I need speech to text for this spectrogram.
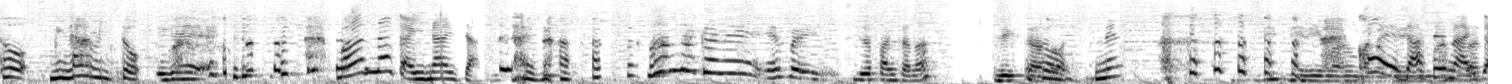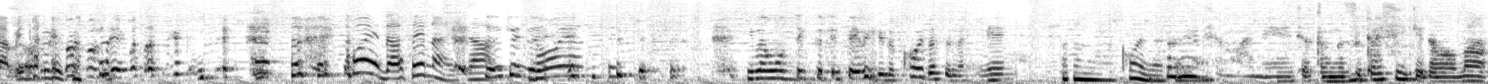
と南とね真ん中いないじゃんみたいな。真ん中ねやっぱり千田さんかな？ディレクターそうですね。声出せないじゃんみたいな。声出せないじゃん。どうやって見守ってくれてるけど声出せないね。うん、声出せない。はね、ちょっと難しいけど、まあ、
